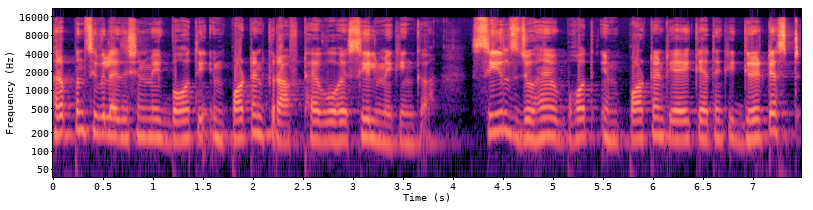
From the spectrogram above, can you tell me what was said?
हरप्पन सिविलाइजेशन में एक बहुत ही इंपॉर्टेंट क्राफ्ट है, वो है सील मेकिंग का। सील्स जो हैं, बहुत इंपॉर्टेंट या ये कहते हैं कि ग्रेटेस्ट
